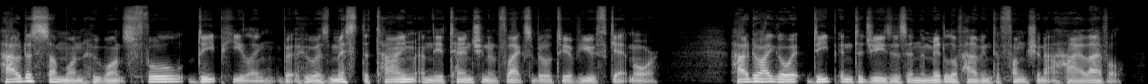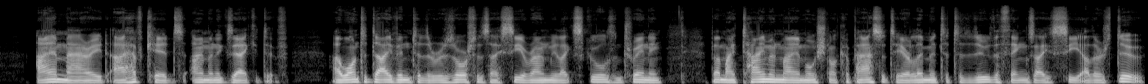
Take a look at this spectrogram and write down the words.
How does someone who wants full, deep healing, but who has missed the time and the attention and flexibility of youth, get more? How do I go deep into Jesus in the middle of having to function at a high level? I am married, I have kids, I'm an executive. I want to dive into the resources I see around me, like schools and training, but my time and my emotional capacity are limited to do the things I see others do.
